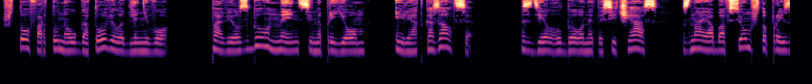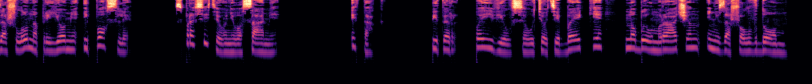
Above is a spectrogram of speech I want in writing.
что Фортуна уготовила для него, повез бы он Нэнси на прием или отказался. Сделал бы он это сейчас, зная обо всем, что произошло на приеме и после. Спросите у него сами. Итак, Питер появился у тети Бекки, но был мрачен и не зашел в дом.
